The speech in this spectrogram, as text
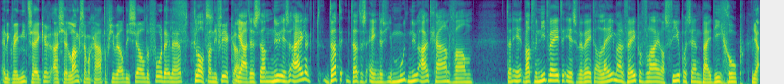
En ik weet niet zeker, als je langzamer gaat... of je wel diezelfde voordelen hebt Klopt. van die veerkracht. Ja, dus dan nu is eigenlijk dat, dat is één. Dus je moet nu uitgaan van. Ten eer- wat we niet weten is, we weten alleen maar Vaporfly was 4% bij die groep. Ja.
